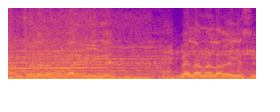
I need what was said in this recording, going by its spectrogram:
আমি চলে যাব বাড়ির দিকে বেলা মেলা হয়ে গেছে।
